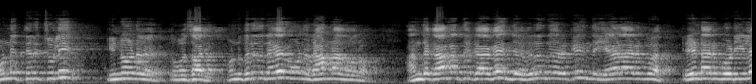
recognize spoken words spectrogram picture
ஒன்று திருச்சுழி இன்னொன்று சாரி ஒன்று விருதுநகர் ஒன்று ராமநாதபுரம். அந்த காரணத்துக்காக இந்த விருதுநகருக்கு இந்த ஏழாயிரம் கோ- இரண்டாயிரம் கோடியில்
